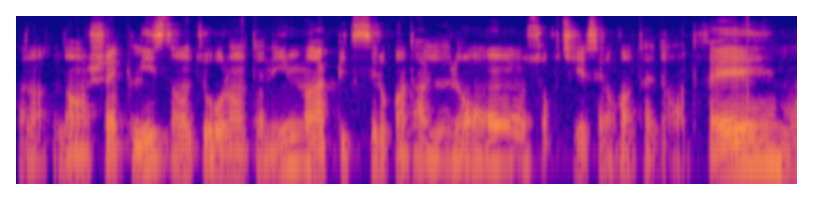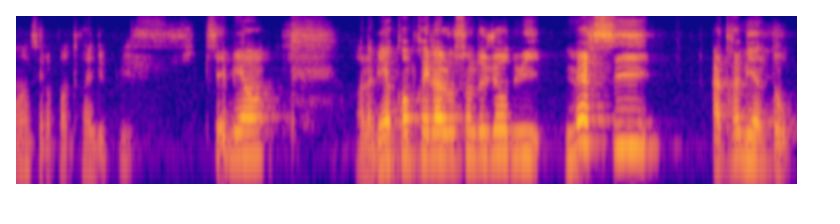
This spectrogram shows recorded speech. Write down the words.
Voilà, dans chaque liste, on tourne l'antonyme. Rapide, c'est le contraire de long. Sortir, c'est le contraire de. Moins, c'est le contraire de plus. C'est bien. On a bien compris la leçon d'aujourd'hui. Merci. À très bientôt.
